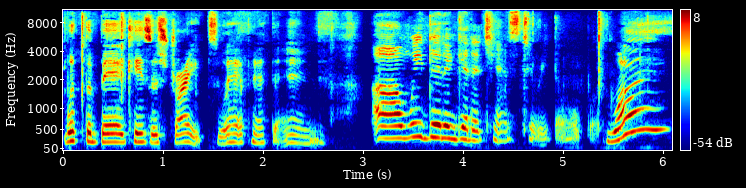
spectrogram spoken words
with the bad case of stripes? What happened at the end? Um, we didn't get a chance to read the whole book. What?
